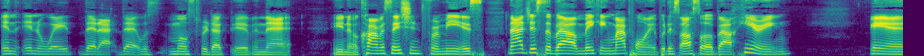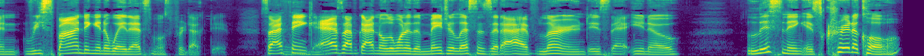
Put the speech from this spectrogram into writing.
in in a way that I that was most productive and that you know conversation for me is not just about making my point but it's also about hearing and responding in a way that's most productive so i think as i've gotten older one of the major lessons that i've learned is that you know listening is critical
